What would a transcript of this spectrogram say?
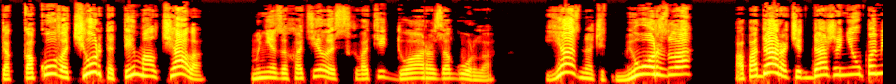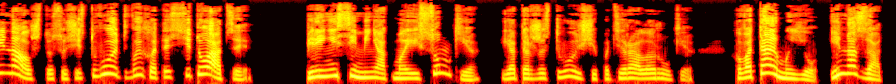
«Так какого черта ты молчала?» Мне захотелось схватить Дуара за горло. «Я, значит, мерзла, а подарочек даже не упоминал, что существует выход из ситуации. Перенеси меня к моей сумке, я торжествующе потирала руки. Хватаем ее и назад.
